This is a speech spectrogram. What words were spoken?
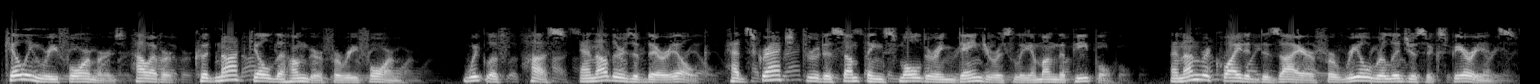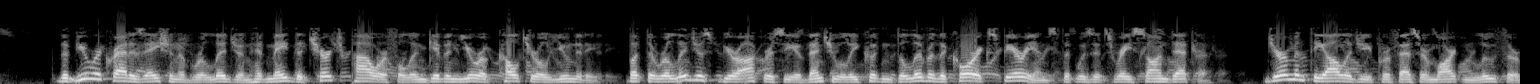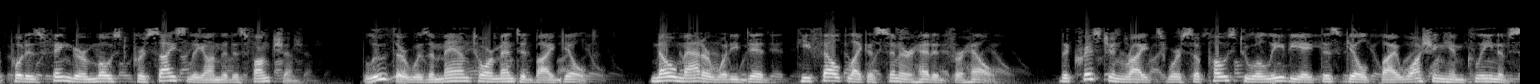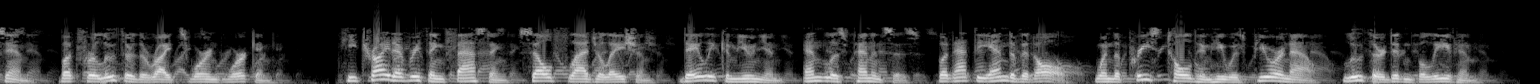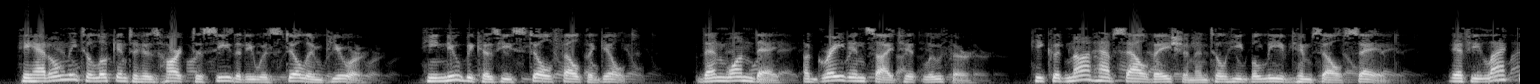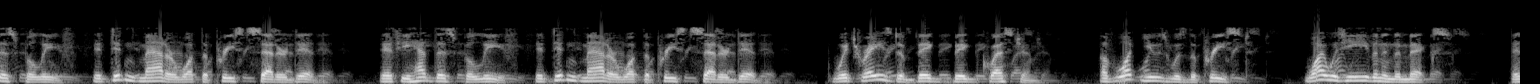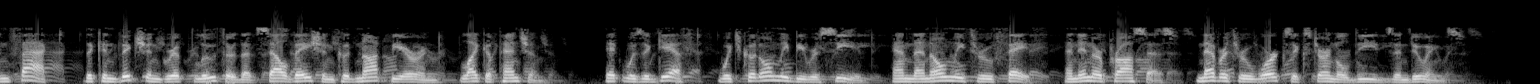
Killing reformers, however, could not kill the hunger for reform. Wycliffe, Huss, and others of their ilk had scratched through to something smoldering dangerously among the people. An unrequited desire for real religious experience. The bureaucratization of religion had made the church powerful and given Europe cultural unity, but the religious bureaucracy eventually couldn't deliver the core experience that was its raison d'etre. German theology professor Martin Luther put his finger most precisely on the dysfunction. Luther was a man tormented by guilt. No matter what he did, he felt like a sinner headed for hell. The Christian rites were supposed to alleviate this guilt by washing him clean of sin, but for Luther the rites weren't working. He tried everything fasting, self-flagellation, daily communion, endless penances, but at the end of it all, when the priest told him he was pure now, Luther didn't believe him. He had only to look into his heart to see that he was still impure. He knew because he still felt the guilt. Then one day, a great insight hit Luther. He could not have salvation until he believed himself saved. If he lacked this belief, it didn't matter what the priest said or did. If he had this belief, it didn't matter what the priest said or did. Which raised a big, big question. Of what use was the priest? Why was he even in the mix? In fact, the conviction gripped Luther that salvation could not be earned, like a pension. It was a gift, which could only be received, and then only through faith, an inner process, never through works external deeds and doings.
